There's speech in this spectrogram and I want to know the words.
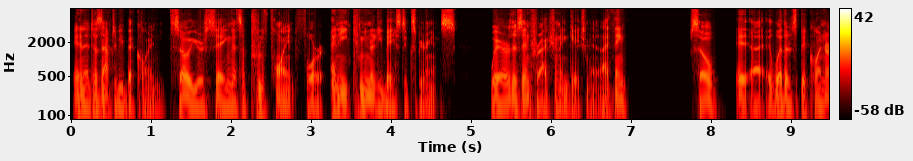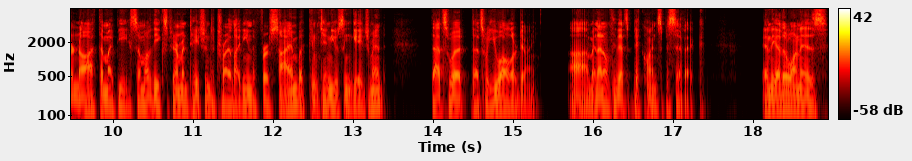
and it doesn't have to be Bitcoin. So you're saying that's a proof point for any community-based experience where there's interaction and engagement. And I think so. It, uh, whether it's Bitcoin or not, that might be some of the experimentation to try Lightning the first time, but continuous engagement. That's what that's what you all are doing, um, and I don't think that's Bitcoin specific. And the other one is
